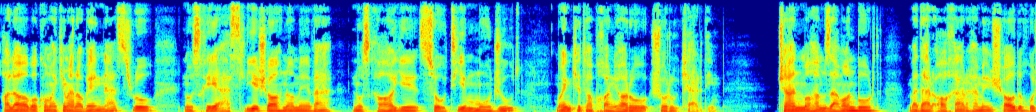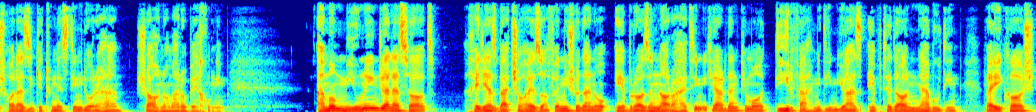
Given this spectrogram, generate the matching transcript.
حالا با کمک منابع نصر رو نسخه اصلی شاهنامه و نسخه های صوتی موجود ما این کتابخانی ها رو شروع کردیم. چند ماه هم زمان برد و در آخر همه شاد و خوشحال از اینکه تونستیم دور هم شاهنامه رو بخونیم. اما میون این جلسات خیلی از بچه ها اضافه می شدن و ابراز ناراحتی می کردن که ما دیر فهمیدیم یا از ابتدا نبودیم و ای کاش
